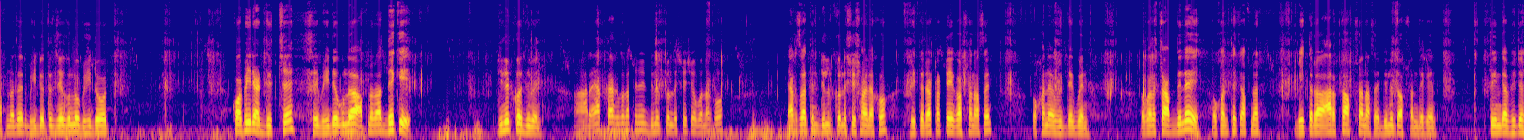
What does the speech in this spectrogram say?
আপনাদের ভিডিওতে যেগুলো ভিডিও কপিরাইট দিচ্ছে, সেই ভিডিওগুলো আপনারা দেখে ডিলিট করে দিবেন। আর একটা এক জায়গা থেকে ডিলিট করলে শেষ হবে না কো এক জায়গা থেকে ডিলিট করলে শেষ হয় না কো ভিতরে একটা টেক অপশান আছে, ওখানে দেখবেন। ওখানে চাপ দিলে ওখান থেকে আপনার ভিতরে আর একটা অপশান আছে ডিলিট অপশান দেখেন। তিনটা ভিডিও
